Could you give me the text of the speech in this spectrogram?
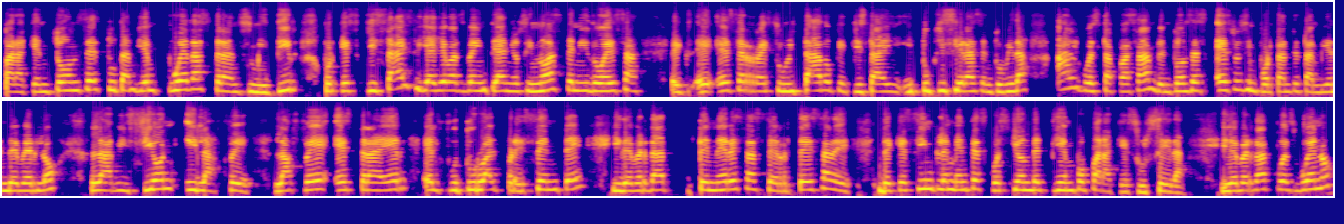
para que entonces tú también puedas transmitir, porque quizá si ya llevas 20 años y no has tenido esa ese resultado que quizá y, tú quisieras en tu vida, algo está pasando. Entonces, eso es importante también de verlo, la visión y la fe. La fe es traer el futuro al presente y de verdad tener esa certeza de, que simplemente es cuestión de tiempo para que suceda. Y de verdad, pues bueno,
